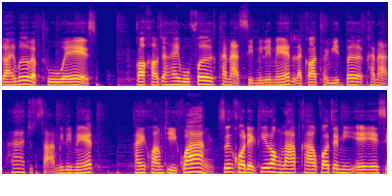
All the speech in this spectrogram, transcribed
Driver แบบ two ways ก็เขาจะให้วูฟเฟอร์ขนาด 10มิลลิเมตรและก็ทวิตเตอร์ขนาด 5.3มิลลิเมตร ให้ความถี่กว้าง ซึ่งโคเด็กที่รองรับครับก็จะมี AAC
